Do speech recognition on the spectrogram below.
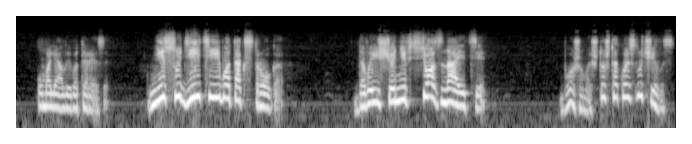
— умоляла его Тереза, — «не судите его так строго». «Да вы еще не все знаете!» «Боже мой, что ж такое случилось?»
